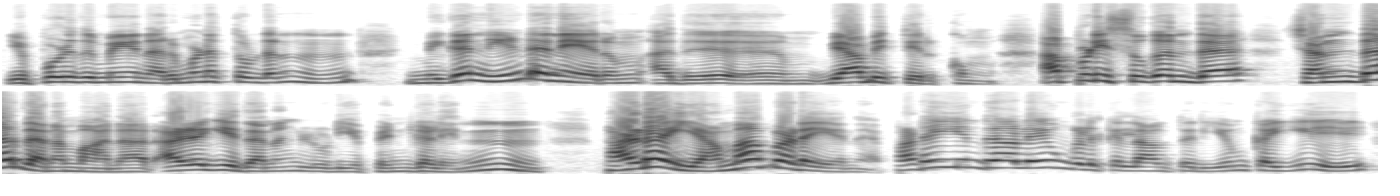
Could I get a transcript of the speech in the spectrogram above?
எப்பொழுதுமே நறுமணத்துடன் மிக நீண்ட நேரம் அது வியாபித்திருக்கும். அப்படி சுகந்த சந்த தனமானார் அழகிய தனங்களுடைய பெண்களின் பட யம படையென படை என்றாலே உங்களுக்கு எல்லாம் தெரியும். கையில்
